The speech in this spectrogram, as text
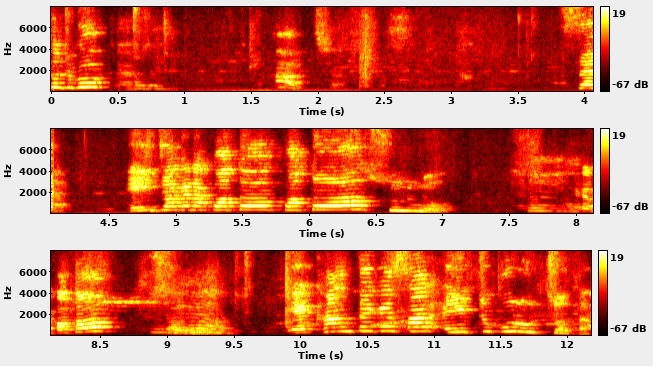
কতটুকু আচ্ছা। স্যার এই জায়গাটা কত কত? শূন্য। এটা কত? এখান থেকে স্যার এইটুকুর উচ্চতা।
